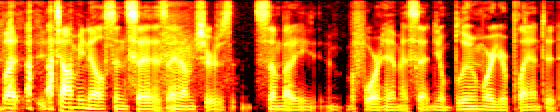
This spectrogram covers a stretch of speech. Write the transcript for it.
But Tommy Nelson says, and I'm sure somebody before him has said, you know, bloom where you're planted.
